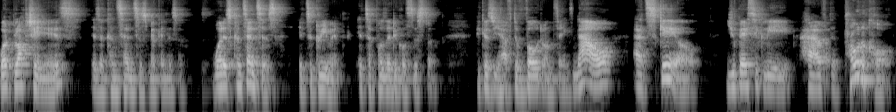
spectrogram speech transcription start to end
What blockchain is is a consensus mechanism. What is consensus? It's agreement. It's a political system because you have to vote on things. Now at scale, you basically have the protocol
